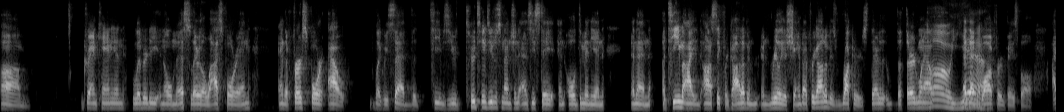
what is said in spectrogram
um, Grand Canyon, Liberty, and Ole Miss. So they were the last four in, and the first four out. Like we said, the teams you two teams you just mentioned, NC State and Old Dominion, and then a team I honestly forgot of and, and really ashamed I forgot of is Rutgers. They're the, the third one out. Oh yeah, and then Wofford baseball. I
